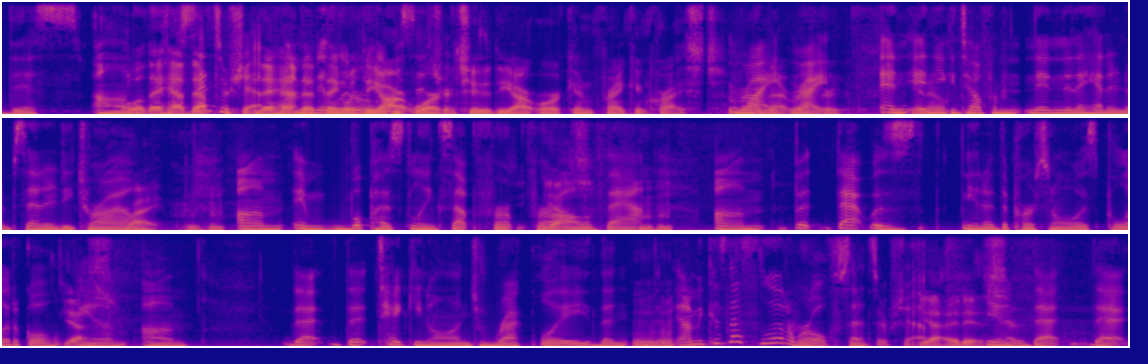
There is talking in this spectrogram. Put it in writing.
this. Um, Well, they had that. censorship. They had I mean, that thing with the artwork censorship. too. The artwork in Frankenchrist right, on that right, record. and and know. you can tell from then they had an obscenity trial, right. Mhm. Um, and we'll post links up for for Yes. Mm-hmm. all of that. Um, but that was you know the personal was political. Yes. And, um, that that taking on directly the, I mean because that's literal censorship. Mm-hmm. Yeah, it is. You know that that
